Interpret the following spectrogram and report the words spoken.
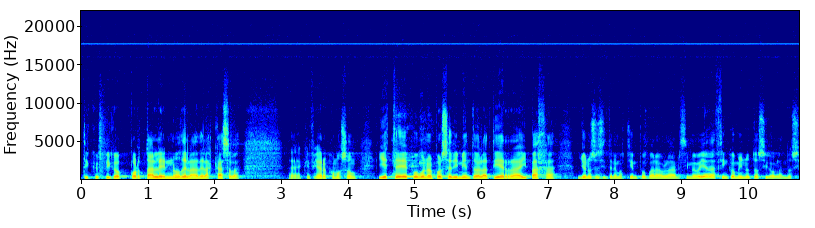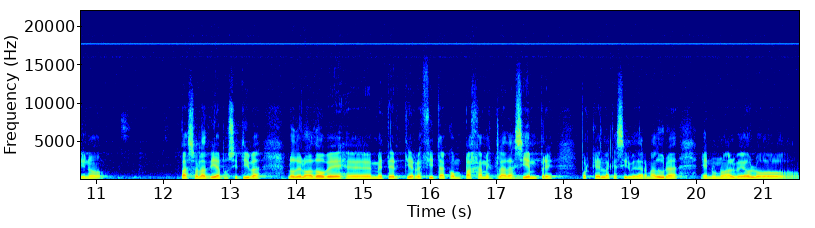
típicos portales ¿no? de, la, de las casas, eh, que fijaros cómo son. Y este es pues, bueno, el procedimiento de la tierra y paja. Yo no sé si tenemos tiempo para hablar. Si me voy a dar cinco minutos, sigo hablando. Si no, paso las diapositivas. Lo de los adobes, eh, meter tierrecita con paja mezclada siempre, porque es la que sirve de armadura, en unos alveolos.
